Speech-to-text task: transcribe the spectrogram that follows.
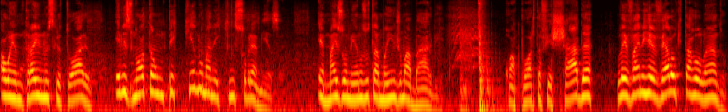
Ao entrarem no escritório, eles notam um pequeno manequim sobre a mesa é mais ou menos o tamanho de uma Barbie. Com a porta fechada, Levine revela o que está rolando.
